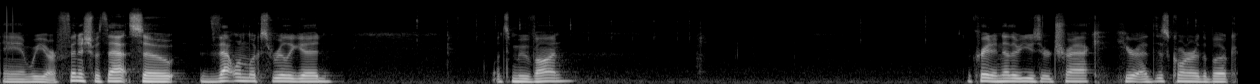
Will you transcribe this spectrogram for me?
And we are finished with that. So that one looks really good. Let's move on. We'll create another user track here at this corner of the book.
